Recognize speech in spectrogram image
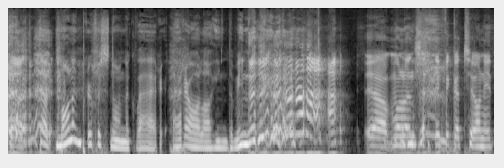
Tead, tead, ma olen professionaalne kväär, ära alahinda mind. Ja mul on sertifikatsioonid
